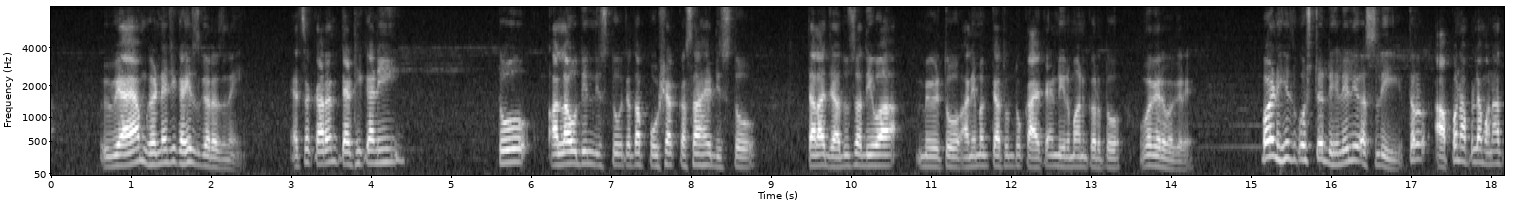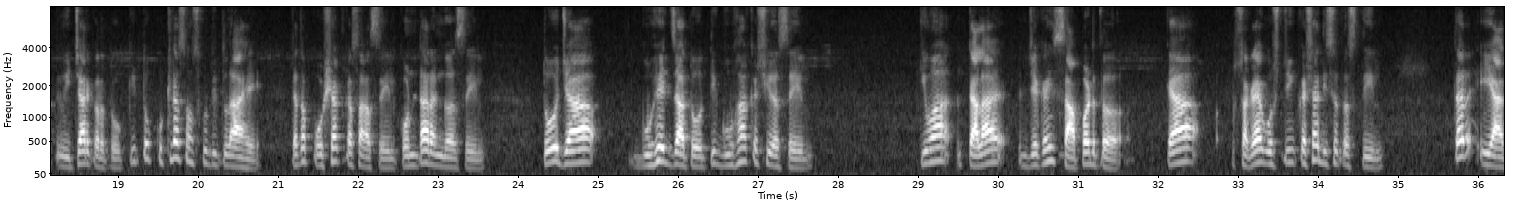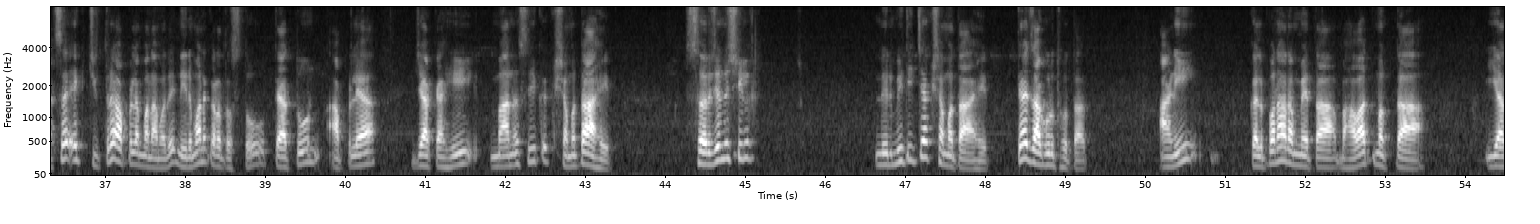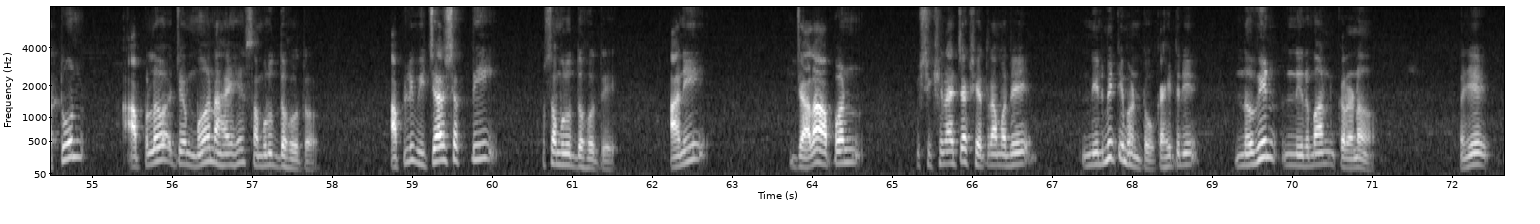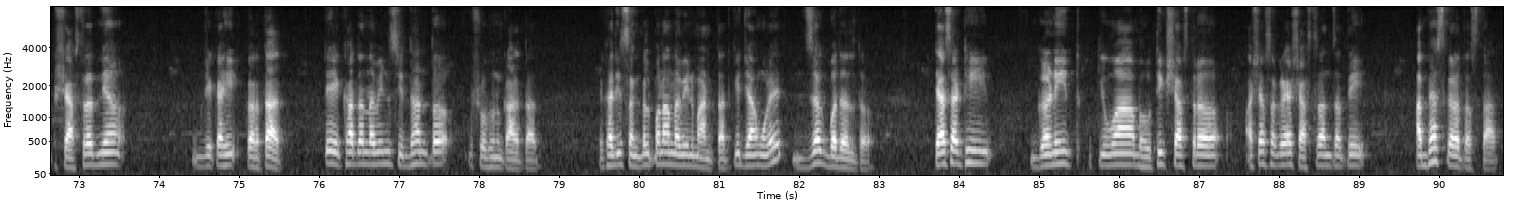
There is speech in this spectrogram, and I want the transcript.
व्यायाम घडण्याची काहीच गरज नाही. याचं कारण त्या ठिकाणी तो अलाउद्दीन दिसतो त्याचा पोशाख कसा आहे दिसतो त्याला जादूचा दिवा मिळतो आणि मग त्यातून तो काय काय निर्माण करतो वगैरे वगैरे. पण हीच गोष्ट लिहिलेली असली तर आपण आपल्या मनात विचार करतो की तो कुठल्या संस्कृतीतला आहे? त्याचा पोशाख कसा असेल कोणता रंग असेल तो ज्या गुहेत जातो ती गुहा कशी असेल किंवा त्याला जे काही सापडतं त्या सगळ्या गोष्टी कशा दिसत असतील तर याचं एक चित्र आपल्या मनामध्ये निर्माण करत असतो. त्यातून आपल्या ज्या काही मानसिक क्षमता आहेत सर्जनशील निर्मितीच्या क्षमता आहेत त्या जागृत होतात. आणि कल्पनारम्यता भावात्मकता यातून आपलं जे मन आहे हे समृद्ध होतं. आपली विचारशक्ती समृद्ध होते. आणि ज्याला आपण शिक्षणाच्या क्षेत्रामध्ये निर्मिती म्हणतो काहीतरी नवीन निर्माण करणं म्हणजे शास्त्रज्ञ जे काही करतात ते एखादा नवीन सिद्धांत शोधून काढतात. एखादी संकल्पना नवीन मांडतात की ज्यामुळे जग बदलतं. त्यासाठी गणित किंवा भौतिकशास्त्र अशा सगळ्या शास्त्रांचा ते अभ्यास करत असतात.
